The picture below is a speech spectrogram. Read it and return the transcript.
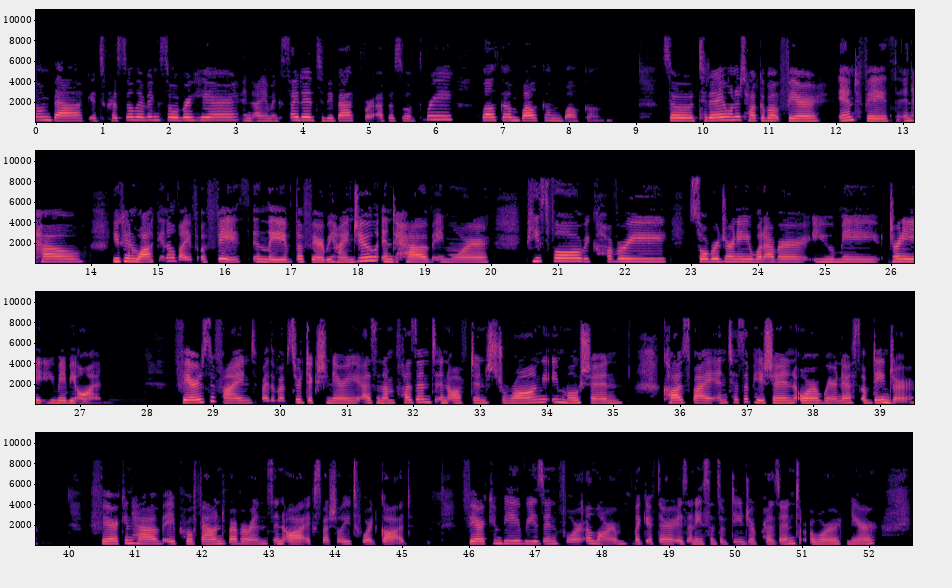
welcome back. It's Krista Living Sober here, and I am excited to be back for episode three. Welcome, welcome, welcome. So, today I want to talk about fear and faith and how you can walk in a life of faith and leave the fear behind you and have a more peaceful recovery, sober journey, whatever you may journey you may be on. Fear is defined by the Webster Dictionary as an unpleasant and often strong emotion caused by anticipation or awareness of danger. Fear can have a profound reverence and awe, especially toward God. Fear can be a reason for alarm, like if there is any sense of danger present or near.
